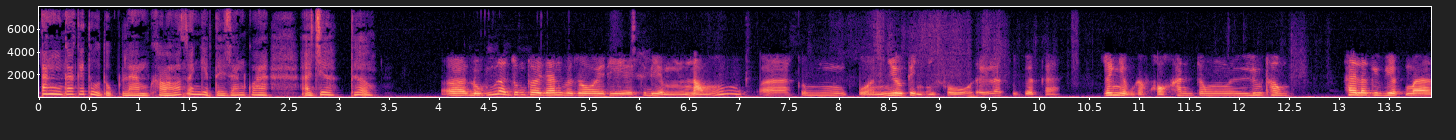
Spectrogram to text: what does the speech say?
tăng các cái thủ tục làm khó doanh nghiệp thời gian qua uh, chưa, thưa ông? À, đúng là trong thời gian vừa rồi thì cái điểm nóng à, của nhiều tỉnh thành phố đấy là cái việc à, doanh nghiệp gặp khó khăn trong lưu thông hay là cái việc mà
